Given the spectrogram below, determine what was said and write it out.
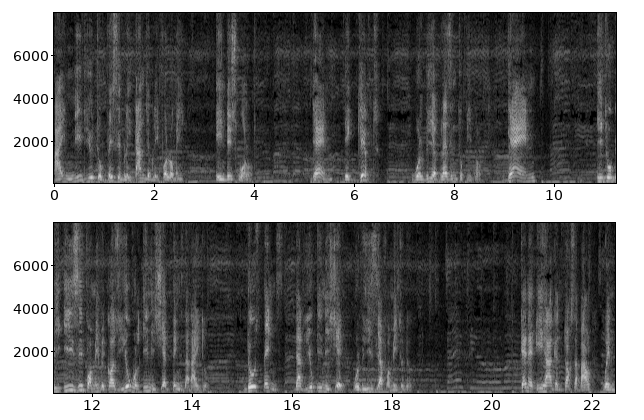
I need you to visibly, tangibly follow me in this world. Then the gift will be a blessing to people. Then it will be easy for me because you will initiate things that I do. Those things that you initiate will be easier for me to do. Kenneth E. Hagin talks about when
